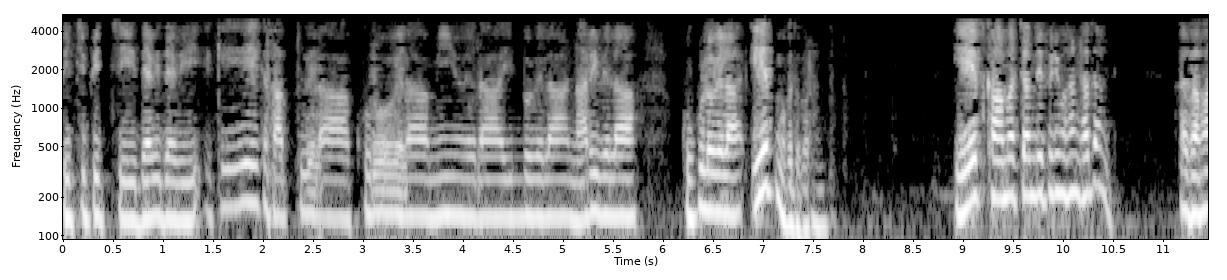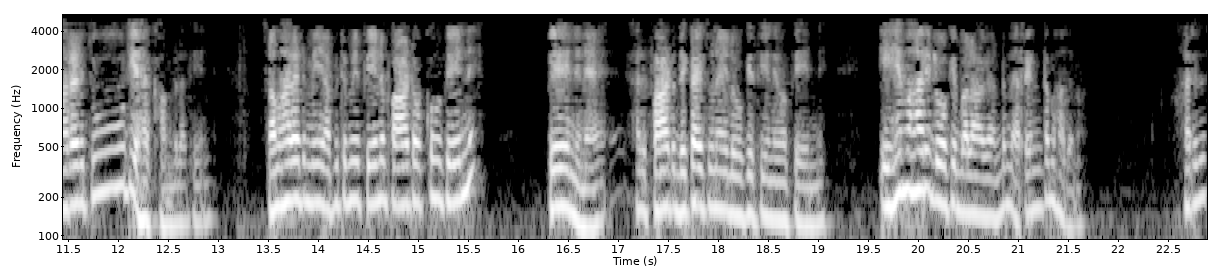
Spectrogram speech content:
පිච්චි පිච්චි දැවි දැවි එක එක සත්තු වෙලා කුරෝ වෙලා මීය වෙලා ඉබ්බ වෙලා නරි වෙලා කුකුල වෙලා ඒත් මොකද කරන්නේ? ඒත් කාමච්ඡන්දේ පිරිමහන්න හදන්නේ. අර සමහර වෙලාවට චූටි ඇහක් හම්බෙලා තියෙන්නේ. සමහර වෙලාවට මේ අපිට මේ පේන පාට ඔක්කොම පේන්නේ පේන්නේ නැහැ. හරි පාට දෙකයි තුනයි ලෝකේ තියෙනවා පේන්නේ. එහෙම හරි ලෝකේ බලා ගන්න මැරෙන්නම හදනවා. හරිද?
